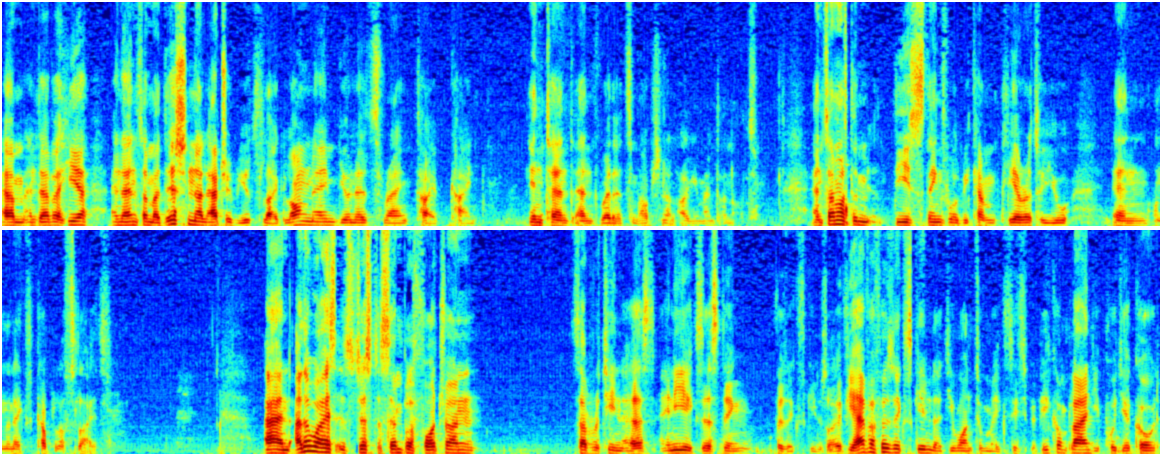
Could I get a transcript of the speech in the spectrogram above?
um, endeavor here, and then some additional attributes like long name, units, rank, type, kind, intent and whether it's an optional argument or not. And some of them, these things will become clearer to you in, on the next couple of slides. And otherwise, it's just a simple Fortran subroutine as any existing physics scheme. So if you have a physics scheme that you want to make CCPP compliant, you put your code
